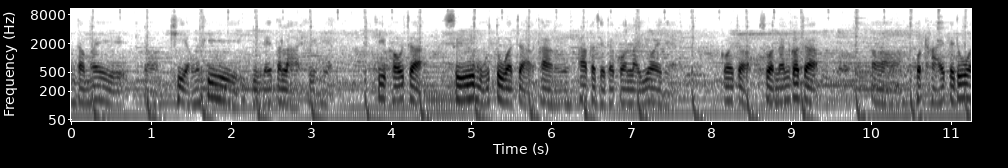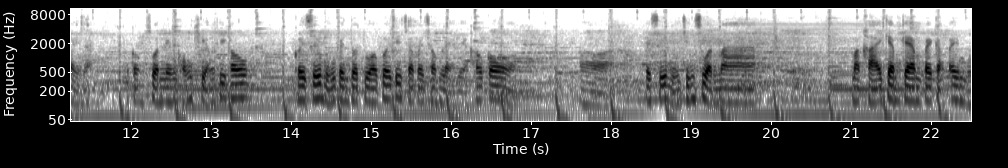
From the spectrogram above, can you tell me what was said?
ันทำให้เขียงที่อยู่ในตลาดเองเนี่ยที่เขาจะซื้อหมูตัวจากทางภาคเกษตรกรรายย่อยเนี่ยก็จะส่วนนั้นก็จะหดหายไปด้วยนะก็ส่วนหนึ่งของเขียงที่เขาเคยซื้อหมูเป็นตัวตัวๆเพื่อที่จะไปชำแหละเนี่ยเขาก็ไปซื้อหมูชิ้นส่วนมามาขายแกมๆไปกับไอ้หมู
